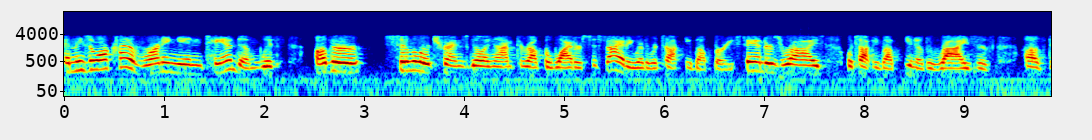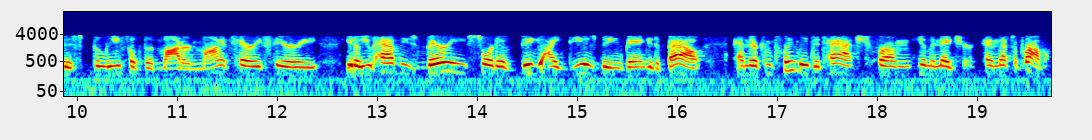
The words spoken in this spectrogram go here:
And these are all kind of running in tandem with other similar trends going on throughout the wider society, whether we're talking about Bernie Sanders' rise, we're talking about, you know, the rise of, of this belief of the modern monetary theory. You know, you have these very sort of big ideas being bandied about, and they're completely detached from human nature, and that's a problem.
